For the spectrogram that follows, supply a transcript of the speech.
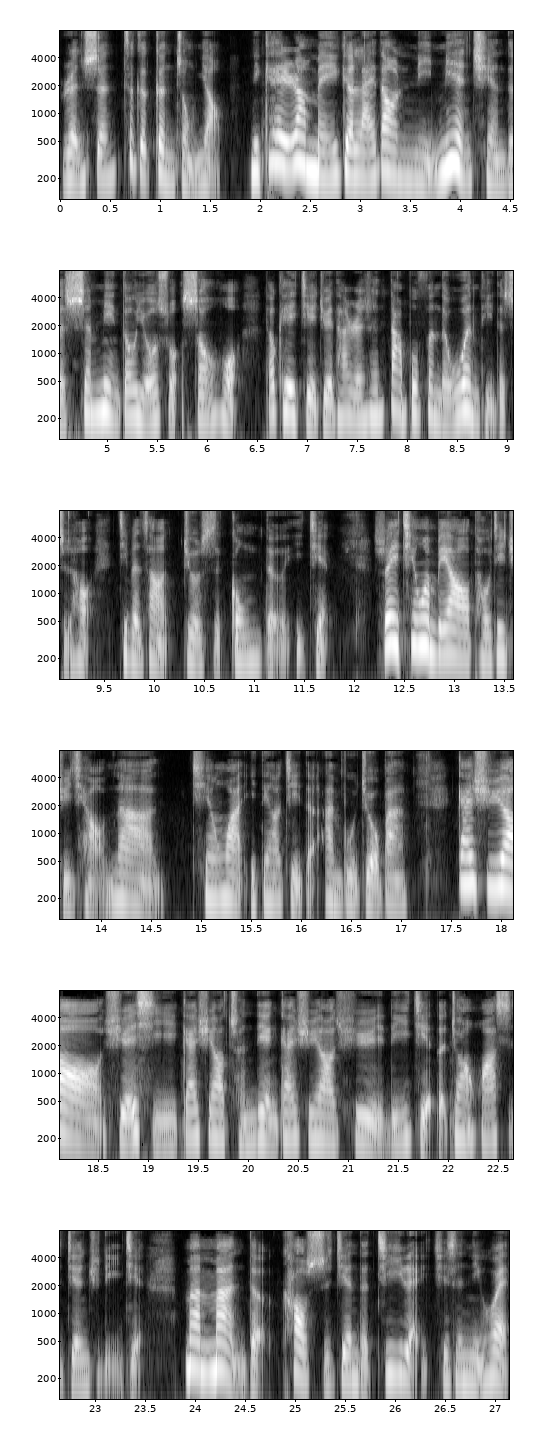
人生，这个更重要。你可以让每一个来到你面前的生命都有所收获，都可以解决他人生大部分的问题的时候，基本上就是功德一件。所以千万不要投机取巧，那千万一定要记得按部就班，该需要学习、该需要沉淀、该需要去理解的，就要花时间去理解，慢慢的靠时间的积累，其实你会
